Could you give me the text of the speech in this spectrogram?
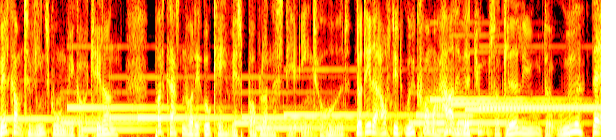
Velkommen til Vinskolen, vi går i kælderen. Podcasten, hvor det er okay, hvis boblerne stiger en til hovedet. Når dette afsnit udkommer, har det været jul og glædelig jul derude. Der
